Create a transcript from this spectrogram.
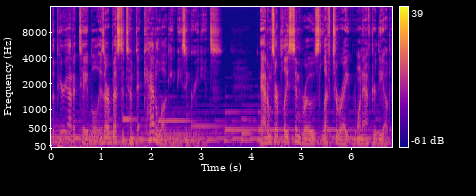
The periodic table is our best attempt at cataloging these ingredients. Atoms are placed in rows left to right, one after the other.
